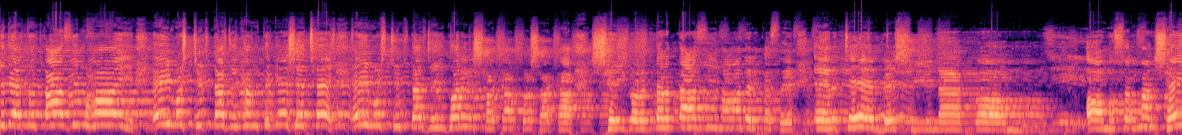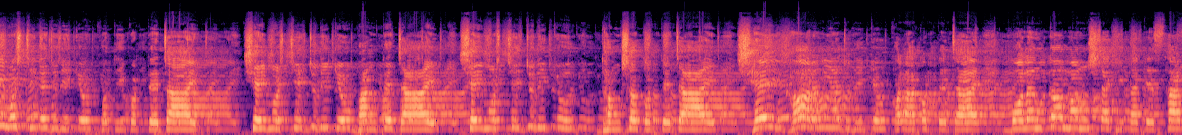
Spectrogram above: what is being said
যদি এত তাজিম হয়, এই মসজিদটা যেখান থেকে এসেছে, এই মসজিদটা যেই ঘরের শাখা প্রশাখা, সেই ঘরটার তাজিম আমাদের কাছে এর চেয়ে বেশি না কম। অমুসলমান সেই মসজিদে যদি কেউ ক্ষতি করতে চায় সেই মসজিদ যদি কেউ ভাঙতে চায়, সেই মসজিদ যদি কেউ ধ্বংস করতে চায়, সেই ঘর নিয়ে যদি কেউ খরা করতে চায়, বলেন তো মানুষরা কি তাকে ছাড়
